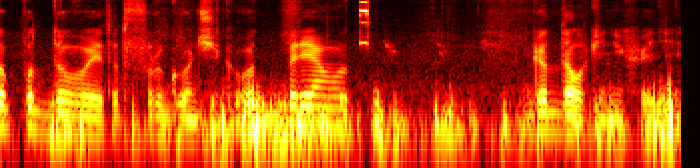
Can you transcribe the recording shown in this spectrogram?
стопудово этот фургончик. Вот прям вот гадалки не ходи.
